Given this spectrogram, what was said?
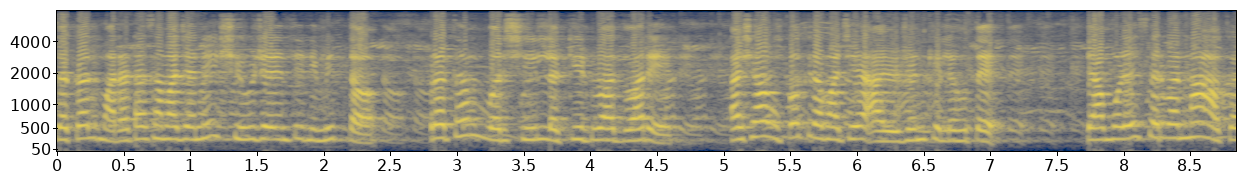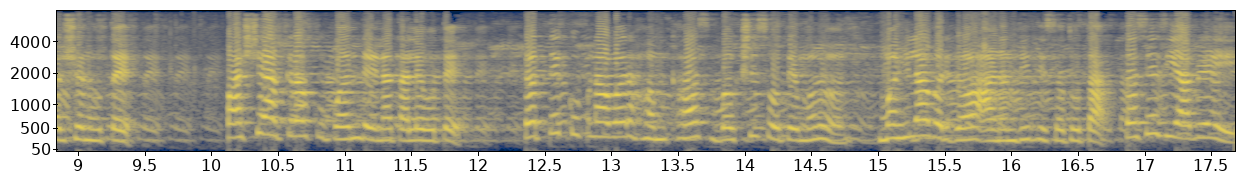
सकल मराठा समाजाने शिवजयंती निमित्त प्रथम वर्षी लकी ड्रॉद्वारे अशा उपक्रमाचे आयोजन केले होते. त्यामुळे सर्वांना आकर्षण होते. पाचशे अकरा कुपन देण्यात आले होते. प्रत्येक कुपनावर हमखास बक्षीस होते म्हणून महिला वर्ग आनंदी दिसत होता. तसेच यावेळी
